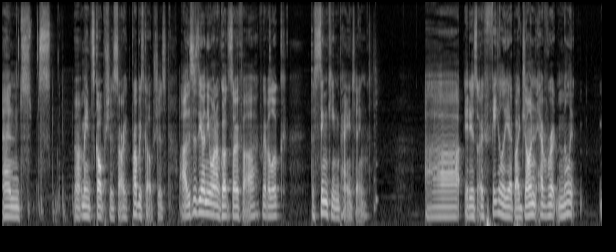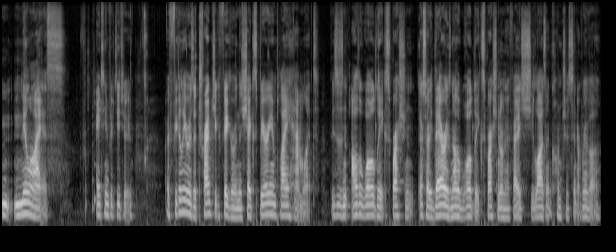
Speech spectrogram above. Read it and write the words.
and I mean sculptures, sorry, probably sculptures. Uh, this is the only one I've got so far. If we have a look, the sinking painting. Uh, it is Ophelia by John Everett Mill Millais, 1852. Ophelia is a tragic figure in the Shakespearean play Hamlet. This is an otherworldly expression. Uh, sorry, there is an otherworldly expression on her face. She lies unconscious in a river.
